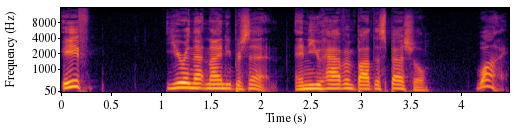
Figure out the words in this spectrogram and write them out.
If you're in that 90% and you haven't bought the special, why?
